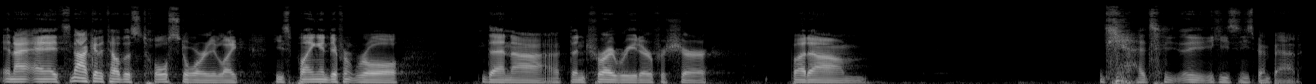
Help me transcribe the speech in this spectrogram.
and I and it's not going to tell this whole story. Like he's playing a different role than uh than Troy Reeder for sure, but um yeah, he's he's been bad.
